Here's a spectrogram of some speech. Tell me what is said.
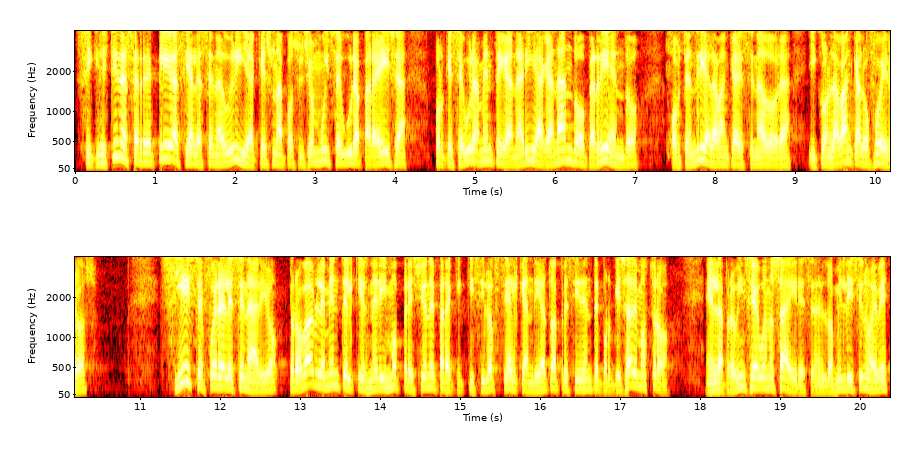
si Cristina se repliega hacia la senaduría, que es una posición muy segura para ella, porque seguramente ganaría ganando o perdiendo, obtendría la banca de senadora y con la banca los fueros, si ese fuera el escenario, probablemente el kirchnerismo presione para que Kisilov sea el candidato a presidente porque ya demostró en la provincia de Buenos Aires en el 2019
